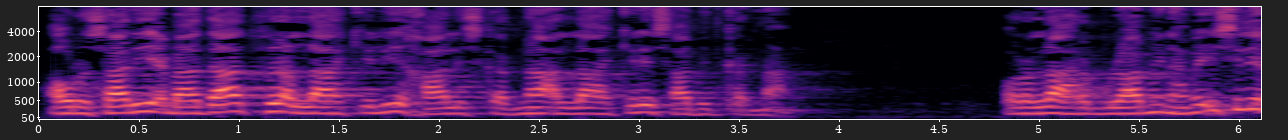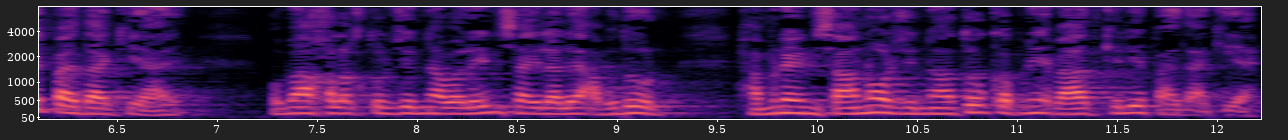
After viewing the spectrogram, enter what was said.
اور ساری عبادات پھر اللہ کے لیے خالص کرنا، اللہ کے لیے ثابت کرنا۔ اور اللہ رب العامن ہمیں اس لیے پیدا کیا ہے وما خلق الجن ولین صلی اللہ ہم نے انسانوں اور جناتوں کو اپنی عبادت کے لیے پیدا کیا ہے۔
